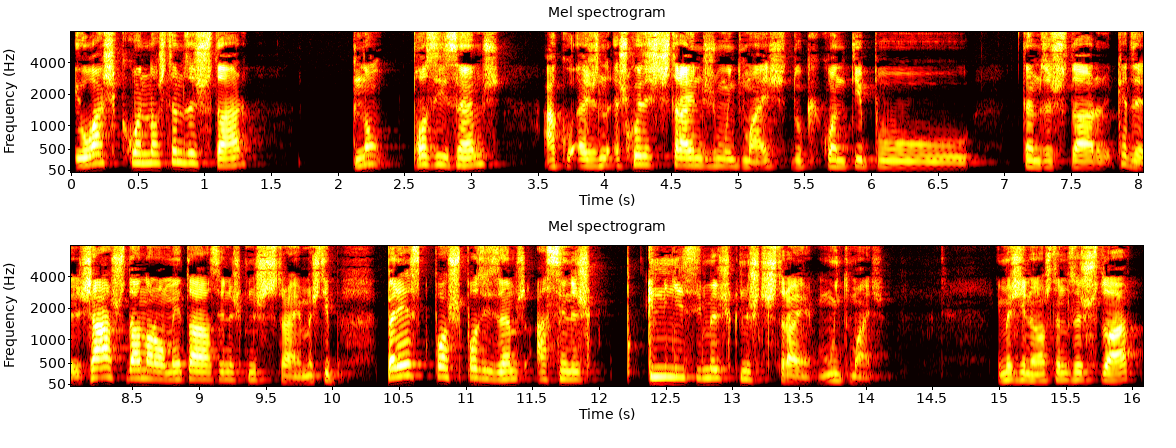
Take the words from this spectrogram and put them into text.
eu acho que quando nós estamos a estudar, não, pós exames, as, as coisas distraem-nos muito mais do que quando tipo estamos a estudar. Quer dizer, já a estudar normalmente há cenas que nos distraem, mas tipo, parece que pós, pós exames há cenas pequeníssimas que nos distraem muito mais. Imagina, nós estamos a estudar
